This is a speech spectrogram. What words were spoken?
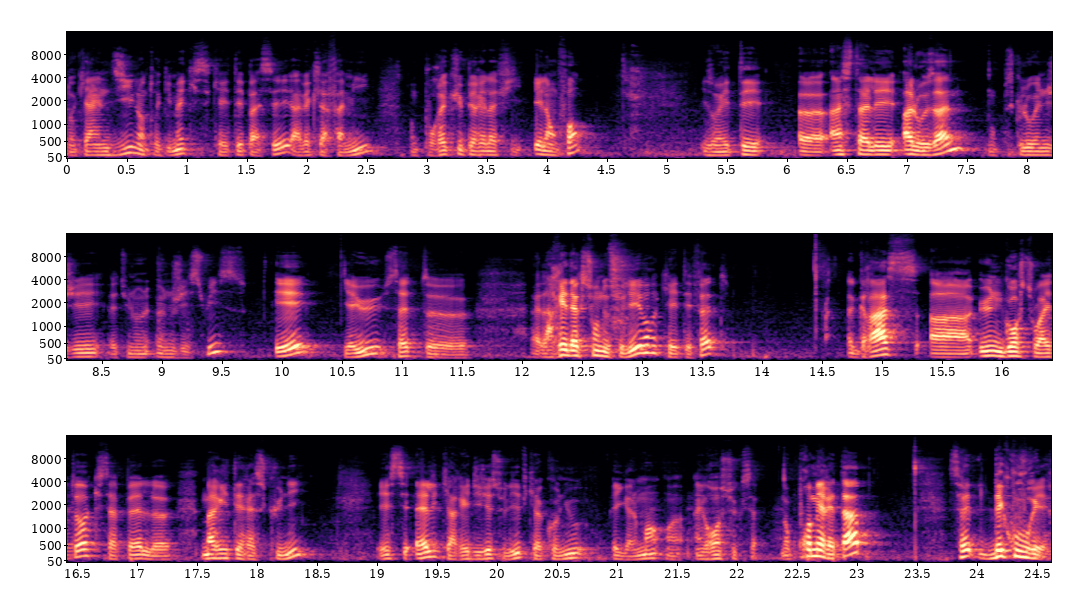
donc il y a un deal, entre guillemets, qui, a été passé avec la famille pour récupérer la fille et l'enfant. Ils ont été euh, installés à Lausanne, puisque l'ONG est une ONG suisse. Et il y a eu euh, la rédaction de ce livre qui a été faite grâce à une ghostwriter qui s'appelle Marie-Thérèse Cuny. Et c'est elle qui a rédigé ce livre qui a connu également un grand succès. Donc première étape, c'est découvrir.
